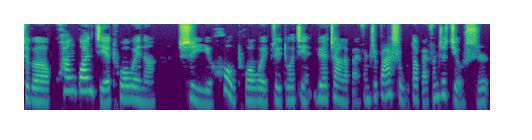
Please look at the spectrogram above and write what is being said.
这个髋关节脱位呢，是以后脱位最多见，约占了百分之八十五到百分之九十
